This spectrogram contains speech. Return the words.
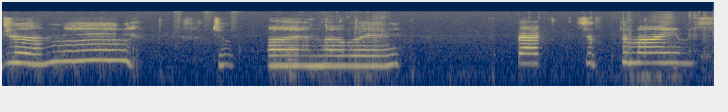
Journeying to find my way back to the mines.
